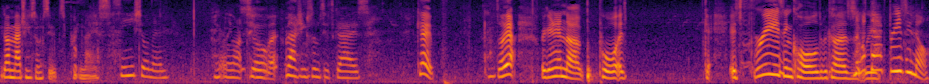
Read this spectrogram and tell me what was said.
We got matching swimsuits, pretty nice. see, show them. I don't really want to, but matching swimsuits, guys. Okay, so yeah, we're getting in the pool. It's okay. It's freezing cold because Not we. that freezing though.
